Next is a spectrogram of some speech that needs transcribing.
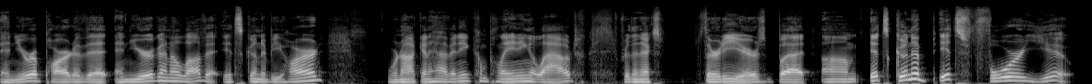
and you're a part of it, and you're gonna love it. It's gonna be hard. We're not gonna have any complaining allowed for the next 30 years, but um, it's gonna it's for you.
